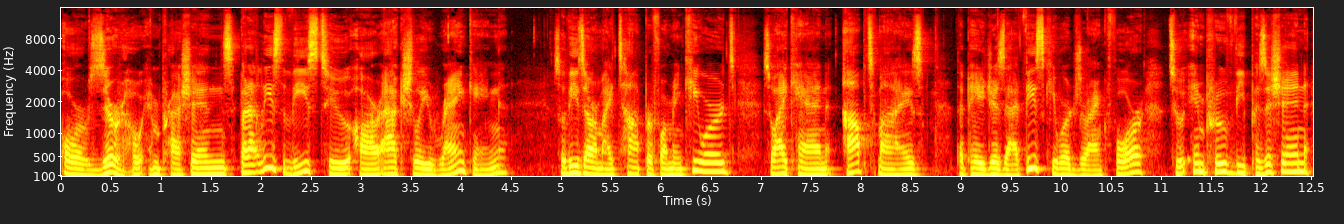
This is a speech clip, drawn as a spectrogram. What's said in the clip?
or zero impressions, but at least these two are actually ranking. So these are my top performing keywords, so I can optimize the pages that these keywords rank for to improve the position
